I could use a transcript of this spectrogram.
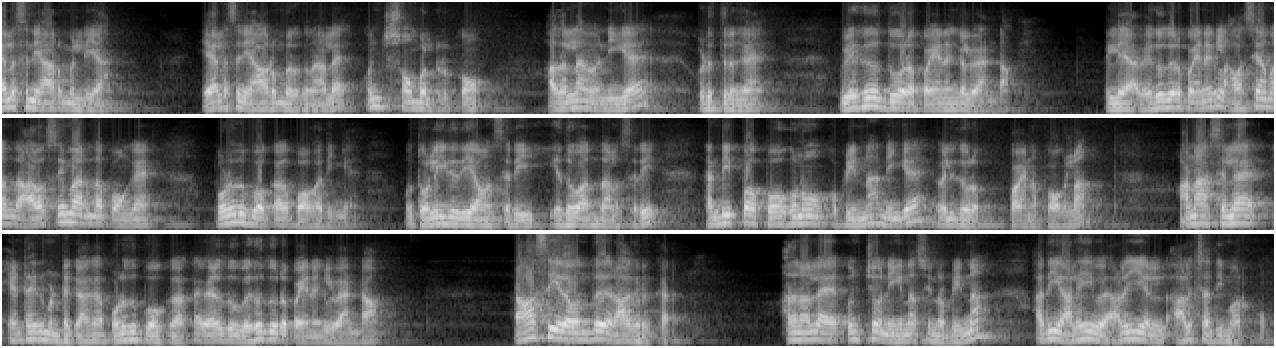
ஏலசனி யாரும் இல்லையா? ஏலசனி யாரும் இருக்கிறதுனால கொஞ்சம் சோம்பல் இருக்கும். அதெல்லாம் நீங்கள் விடுத்துருங்க. வெகு தூர பயணங்கள் வேண்டாம். இல்லையா? வெகு தூர பயணங்கள் அவசியமாக இருந்தால் அவசியமாக இருந்தால் போங்க. பொழுதுபோக்காக போகாதீங்க. தொழில் ரீதியாகவும் சரி எதுவாக இருந்தாலும் சரி கண்டிப்பாக போகணும் அப்படின்னா நீங்கள் வெளிதூர பயணம் போகலாம். ஆனால் சில என்டர்டைன்மெண்ட்டுக்காக பொழுதுபோக்குக்காக வெகு வெகு தூர பயணங்கள் வேண்டாம். ராசியில் வந்து ராகு இருக்கார். அதனால் கொஞ்சம் நீங்கள் என்ன செய்யணும் அப்படின்னா அதிக அலை அலையல் அலைச்சல் அதிகமாக இருக்கும்.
